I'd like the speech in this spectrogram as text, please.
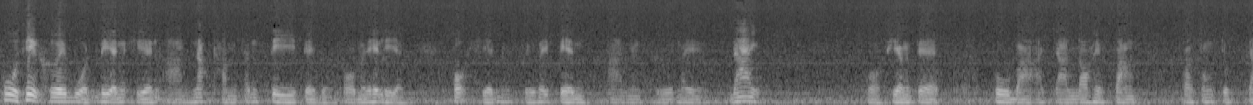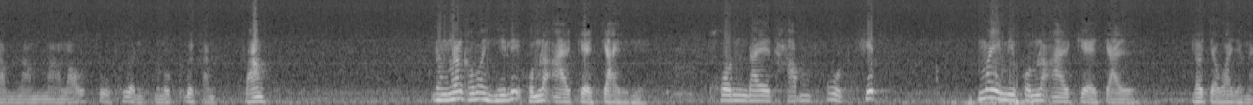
ผู้ที่เคยบวชเรียนเขียนอ่านนักธรรมชั้นตีแต่หลวงพ่อไม่ได้เรียน เพราะเขียนหนังสือไม่เป็นอ่านหนังสือไม่ได้ก็เพียงแต่ครูบาอาจารย์เล่าให้ฟัง ก็ต้องจดจำนำมาเล่าสู้เพื่อนมนุษย์ด้วยกันฟัง ดังนั้นคาว่าฮิริผมละอายแก่ใจเนี่ย คนใดทำพูดคิด ไม่มีความละอายแก่ใจ เราจะว่ายังไง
